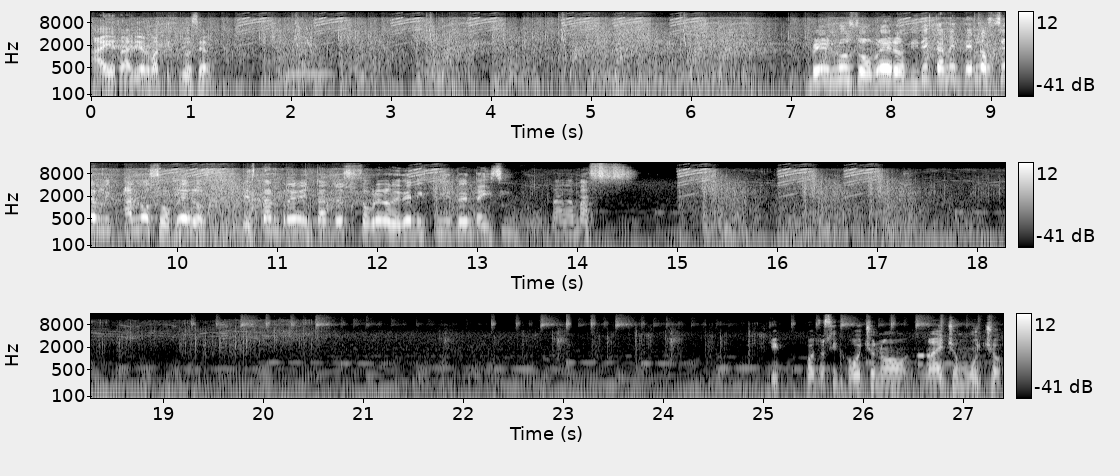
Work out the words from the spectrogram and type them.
Ahí, radió el Baticruiser. Ven los obreros, directamente los Serling a los obreros. Están reventando esos obreros de Dennis 35, nada más. Que 458 no, no ha hecho mucho.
